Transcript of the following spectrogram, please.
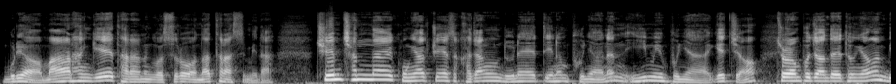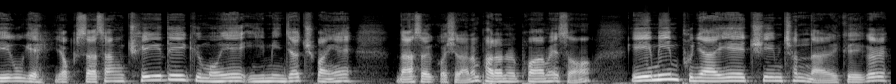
무려 41개에 달하는 것으로 나타났습니다. 취임 첫날 공약 중에서 가장 눈에 띄는 분야는 이민 분야겠죠. 트럼프 전 대통령은 미국의 역사상 최대 규모의 이민자 추방에 나설 것이라는 발언을 포함해서 이민 분야의 취임 첫날 계획을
